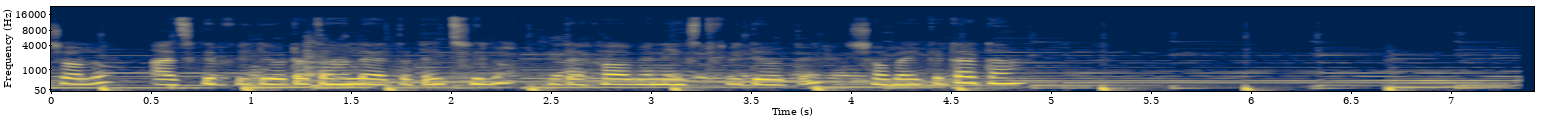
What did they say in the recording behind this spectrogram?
চলো, আজকের ভিডিওটা তাহলে এতটাই ছিল। দেখা হবে নেক্সট ভিডিওতে সবাইকে টাটা।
